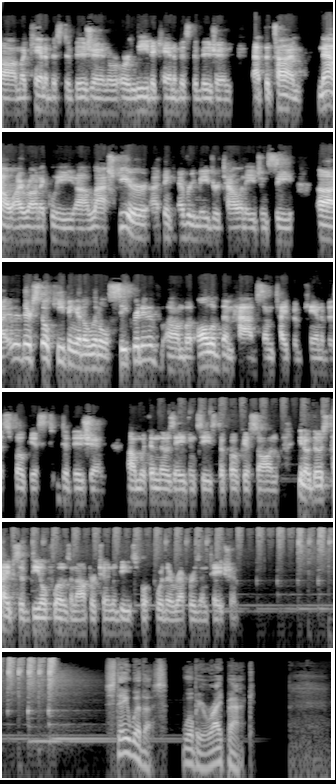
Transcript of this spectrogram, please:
um, a cannabis division or, or, lead a cannabis division at the time. Now, ironically, uh, last year, I think every major talent agency uh, they're still keeping it a little secretive, um, but all of them have some type of cannabis focused division um, within those agencies to focus on you know those types of deal flows and opportunities for, for their representation. Stay with us. We'll be right back.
